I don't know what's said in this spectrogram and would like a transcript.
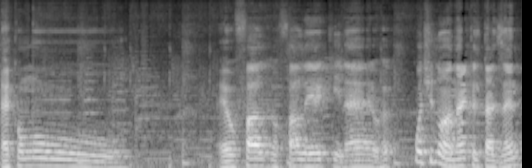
é como. Eu, fal, eu falei aqui, né? Continuando, né? Que ele tá dizendo.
